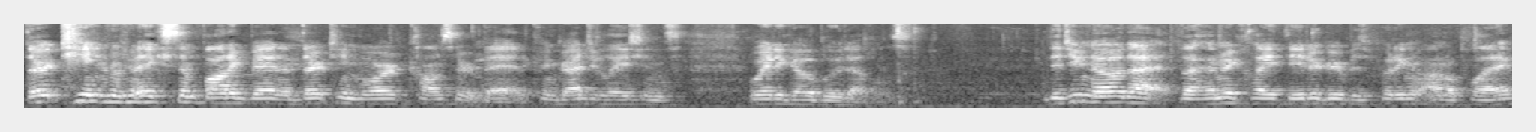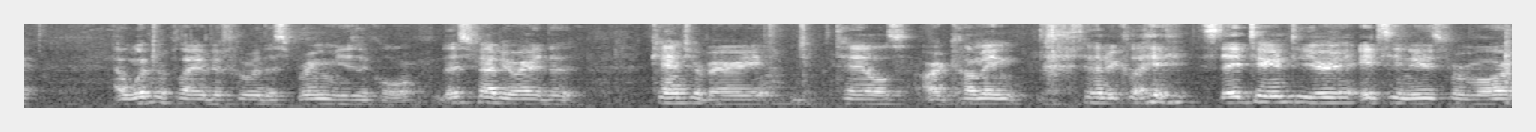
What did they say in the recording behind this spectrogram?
13 make symphonic band, and 13 more concert band. Congratulations. Way to go, Blue Devils. Did you know that the Henry Clay Theater Group is putting on a play, a winter play before the spring musical? This February, the Canterbury Tales are coming to Henry Clay. Stay tuned to your HC News for more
